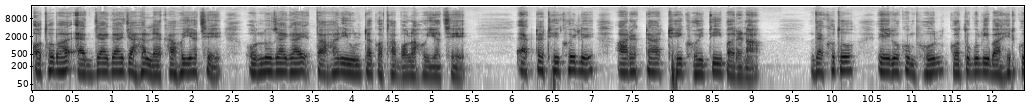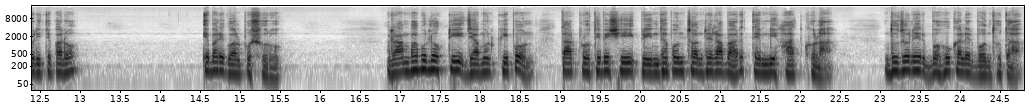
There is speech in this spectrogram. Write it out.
অথবা এক জায়গায় যাহা লেখা হইয়াছে, অন্য জায়গায় তাহারই উল্টা কথা বলা হইয়াছে। একটা ঠিক হইলে আর একটা ঠিক হইতেই পারে না। দেখো তো এই রকম ভুল কতগুলি বাহির করিতে পারো? এবারে গল্প শুরু। রামবাবু লোকটি যেমন কৃপণ, তার প্রতিবেশী বৃন্দাবন চন্দ্রের আবার তেমনি হাত খোলা। দুজনের বহুকালের বন্ধুতা।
